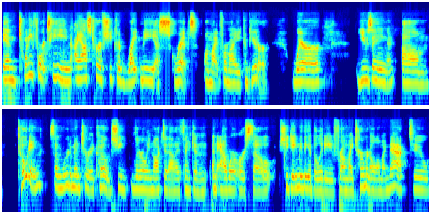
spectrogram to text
in 2014, I asked her if she could write me a script on my for my computer, where using um, coding some rudimentary code she literally knocked it out i think in an hour or so she gave me the ability from my terminal on my mac to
